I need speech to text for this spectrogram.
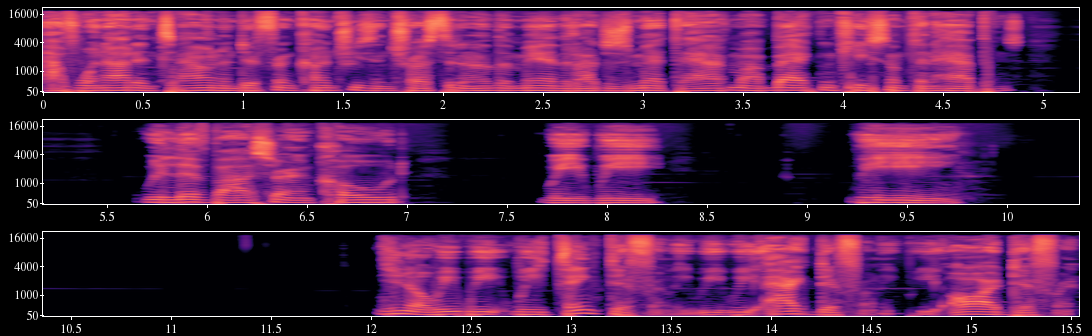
I've went out in town in different countries and trusted another man that I just met to have my back in case something happens. We live by a certain code. We we we you know, we we we think differently. We we act differently. We are different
